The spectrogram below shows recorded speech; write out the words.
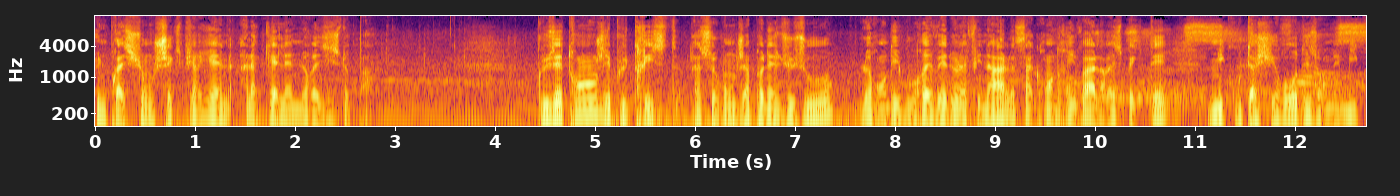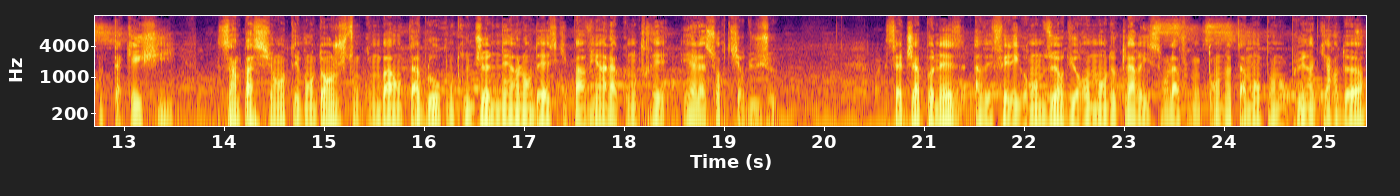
Une pression shakespearienne à laquelle elle ne résiste pas. Plus étrange et plus triste, la seconde japonaise du jour, le rendez-vous rêvé de la finale, sa grande rivale respectée, Miku Tashiro, désormais Miku Takeshi, s'impatiente et vendange son combat en tableau contre une jeune néerlandaise qui parvient à la contrer et à la sortir du jeu. Cette japonaise avait fait les grandes heures du roman de Clarisse en l'affrontant notamment pendant plus d'un quart d'heure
